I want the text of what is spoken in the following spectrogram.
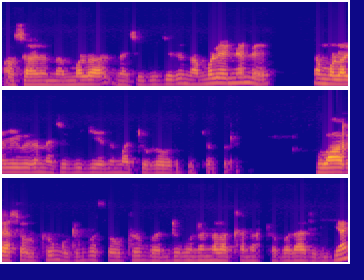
അവസാനം നമ്മൾ നശിപ്പിച്ചത് നമ്മൾ തന്നെയല്ലേ. നമ്മളെ ജീവിതം നശിപ്പിച്ചതെന്ന് മറ്റുള്ളവർ കുറ്റപ്പെടും വിവാഹ സൗഖ്യവും കുടുംബ സൗഖ്യവും ബന്ധുഗുണങ്ങളൊക്കെ നഷ്ടപ്പെടാതിരിക്കാൻ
